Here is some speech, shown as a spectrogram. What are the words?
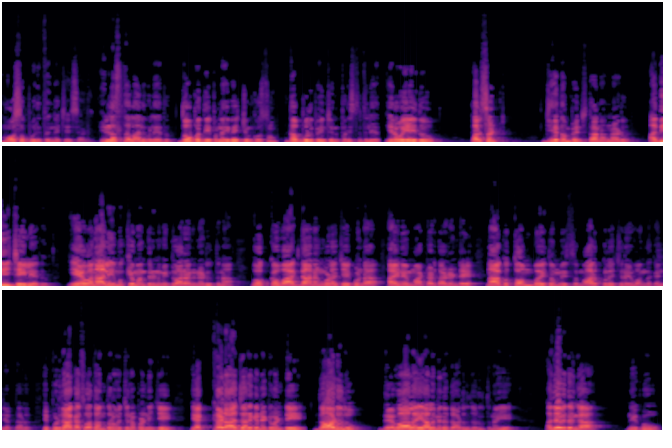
మోసపూరితంగా చేశాడు. ఇళ్ళ స్థలాలు ఇవ్వలేదు. దోపదీప నైవేద్యం కోసం డబ్బులు పెంచిన పరిస్థితి లేదు. ఇరవై ఐదు పర్సెంట్ జీతం పెంచుతానన్నాడు. అది చేయలేదు. ఏమనాలి ముఖ్యమంత్రిని మీ ద్వారా నేను అడుగుతున్నా. ఒక్క వాగ్దానం కూడా చేయకుండా ఆయన ఏం మాట్లాడతాడంటే నాకు తొంభై తొమ్మిది మార్కులు వచ్చినాయి వందకని చెప్తాడు. ఇప్పుడు దాకా స్వతంత్రం వచ్చినప్పటి నుంచి ఎక్కడా జరిగినటువంటి దాడులు దేవాలయాల మీద దాడులు జరుగుతున్నాయి. అదేవిధంగా నీకు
